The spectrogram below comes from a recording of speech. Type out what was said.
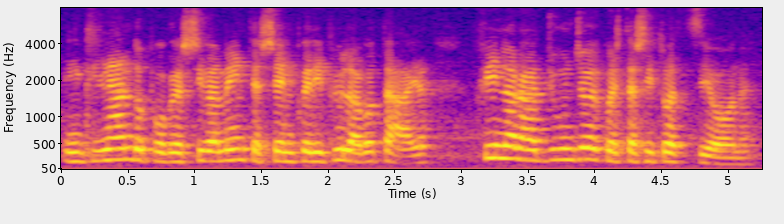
inclinando progressivamente sempre di più la rotaia fino a raggiungere questa situazione.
